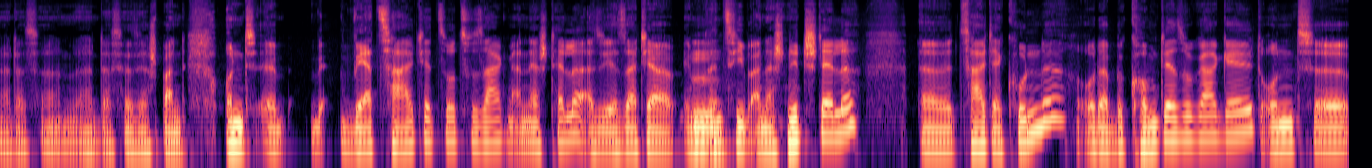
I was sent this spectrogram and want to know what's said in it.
ja, das, äh, das ist ja sehr spannend. Und äh, wer zahlt jetzt sozusagen an der Stelle? Also ihr seid ja im mhm. Prinzip an der Schnittstelle. Äh, zahlt der Kunde oder bekommt der sogar Geld? Und äh,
